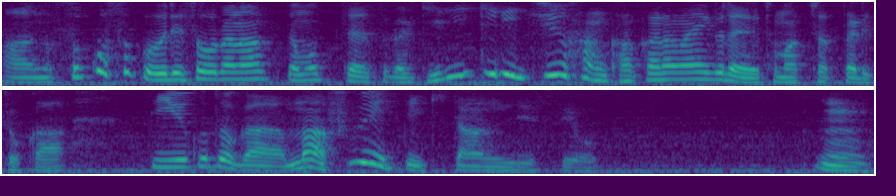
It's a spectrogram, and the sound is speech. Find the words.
あのそこそこ売れそうだなって思ってたやつがギリギリ10班かからないぐらいで止まっちゃったりとかっていうことが、まあ増えてきたんですよ。うん。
